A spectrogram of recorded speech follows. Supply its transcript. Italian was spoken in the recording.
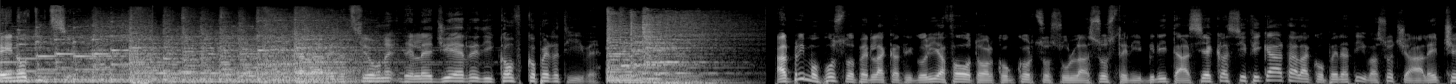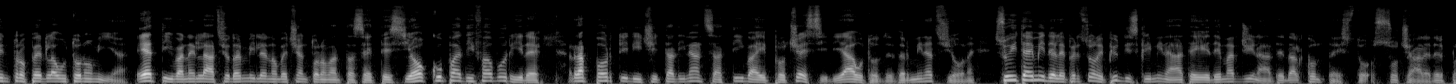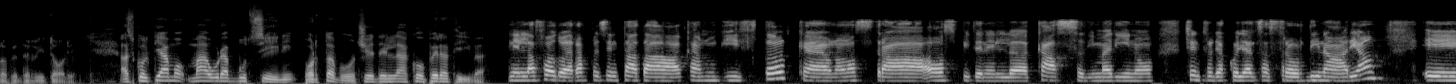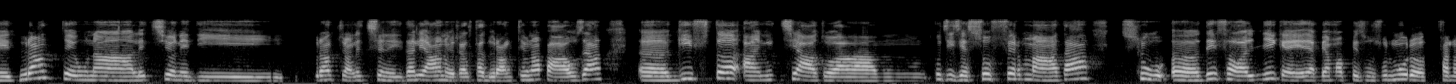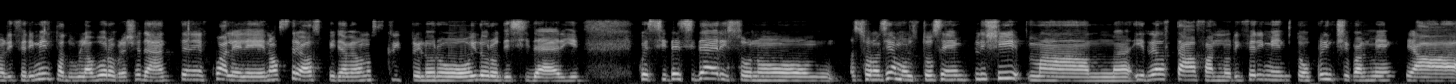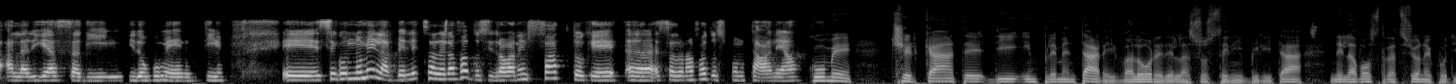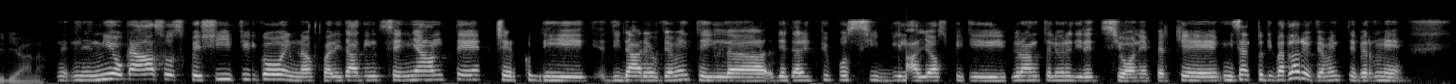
Le notizie. Dalla redazione del GR di Conf Cooperative. Al primo posto per la categoria foto al concorso sulla sostenibilità si è classificata la cooperativa sociale Centro per l'Autonomia. È attiva nel Lazio dal 1997 e si occupa di favorire rapporti di cittadinanza attiva e processi di autodeterminazione sui temi delle persone più discriminate ed emarginate dal contesto sociale del proprio territorio. Ascoltiamo Maura Buzzini, portavoce della cooperativa. Nella foto è rappresentata Canu Gift, che è una nostra ospite nel CAS di Marino, centro di accoglienza straordinaria, e durante una lezione di durante una lezione di italiano, in realtà durante una pausa, eh, Gift ha iniziato a, mm, così si è soffermata su uh, dei fogli che abbiamo appeso sul muro fanno riferimento ad un lavoro precedente nel quale le nostre ospiti avevano scritto i loro, i loro desideri. Questi desideri sono, sono sia molto semplici, ma um, in realtà fanno riferimento principalmente a, alla richiesta di, di, documenti. E secondo me la bellezza della foto si trova nel fatto che uh, è stata una foto spontanea. Come cercate di implementare il valore della sostenibilità nella vostra azione quotidiana? Nel mio caso specifico, in qualità di insegnante, cerco di, di dare ovviamente il, di dare il più possibile agli ospiti durante le ore di lezione, perché mi sento di parlare ovviamente per me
